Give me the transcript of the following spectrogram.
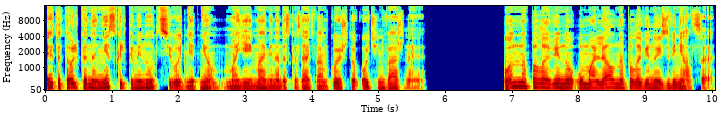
«Это только на несколько минут сегодня днем. Моей маме надо сказать вам кое-что очень важное». Он наполовину умолял, наполовину извинялся.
